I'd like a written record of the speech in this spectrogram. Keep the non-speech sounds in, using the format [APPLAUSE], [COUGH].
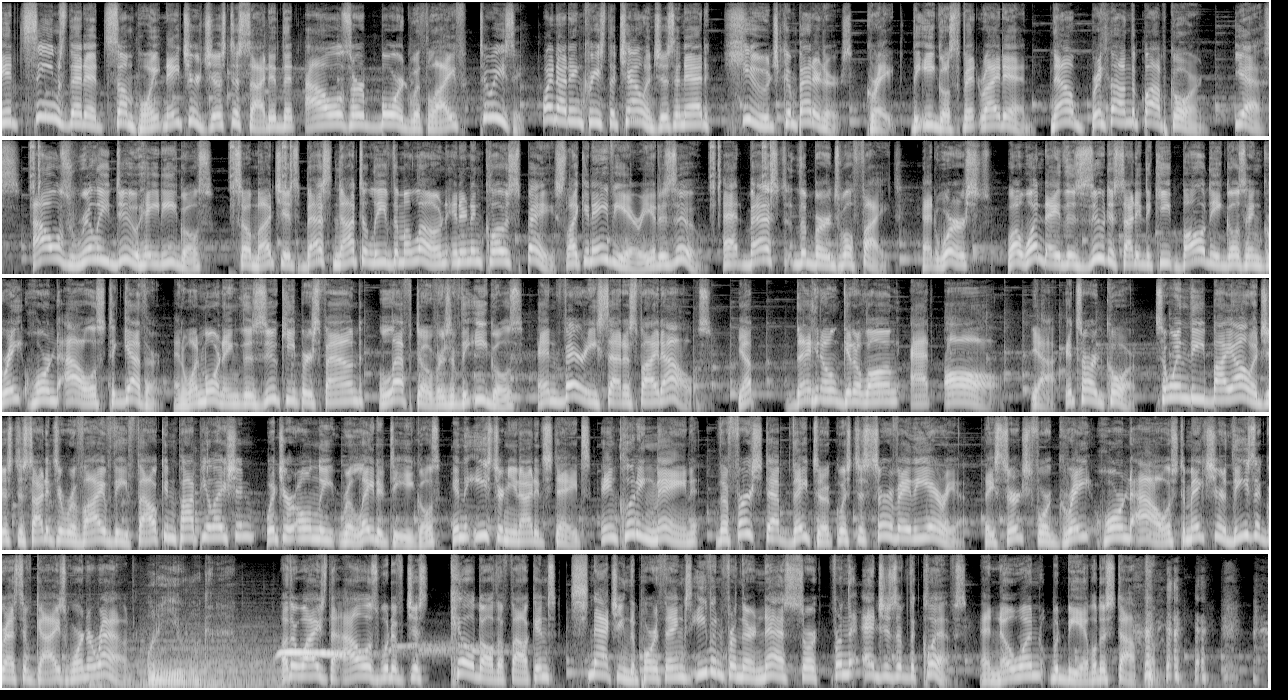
It seems that at some point nature just decided that owls are bored with life. Too easy. Why not increase the challenges and add huge competitors? Great, the eagles fit right in. Now bring on the popcorn. Yes, owls really do hate eagles. So much it's best not to leave them alone in an enclosed space like an aviary at a zoo. At best, the birds will fight. At worst, well, one day the zoo decided to keep bald eagles and great horned owls together. And one morning, the zookeepers found leftovers of the eagles and very satisfied owls. Yep, they don't get along at all. Yeah, it's hardcore. So, when the biologists decided to revive the falcon population, which are only related to eagles, in the eastern United States, including Maine, the first step they took was to survey the area. They searched for great horned owls to make sure these aggressive guys weren't around. What are you looking at? Otherwise, the owls would have just killed all the falcons, snatching the poor things even from their nests or from the edges of the cliffs, and no one would be able to stop them. [LAUGHS]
